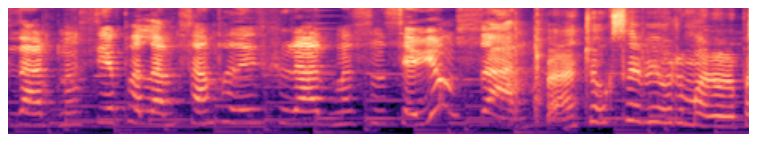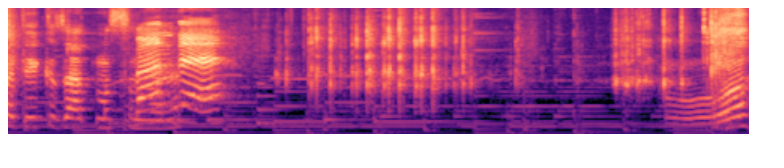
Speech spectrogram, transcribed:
kızartması yapalım. Sen patates kızartmasını seviyor musun? Ben çok seviyorum Aurora patates kızartmasını. Ben de. Oo,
